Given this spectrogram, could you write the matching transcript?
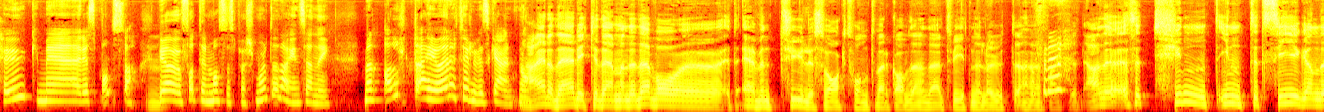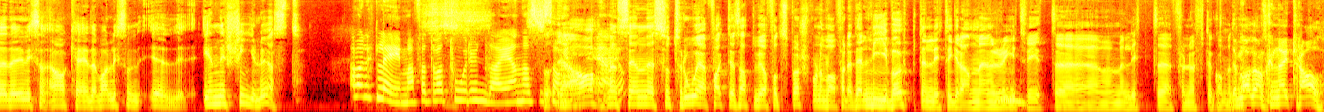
haug med respons. da. Mm. Vi har jo fått inn masse spørsmål til dagens sending, men alt jeg gjør, er tydeligvis gærent nå. Nei, det er ikke det, men det der var eh, et eventyrlig svakt håndverk av den der tweeten du la ut. Hvorfor det? Ja, det er så tynt, intetsigende. Det, liksom, okay, det var liksom eh, energiløst. Jeg var litt lei meg for at det var to runder igjen av sesongen. ja, men sen så tror jeg faktisk at vi har fått spørsmålet var for at jeg livet opp den litt grann med en retweet eh, med litt eh, fornuftig kommentar. Den var ganske nøytral.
